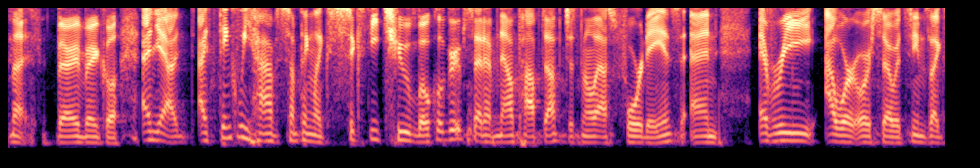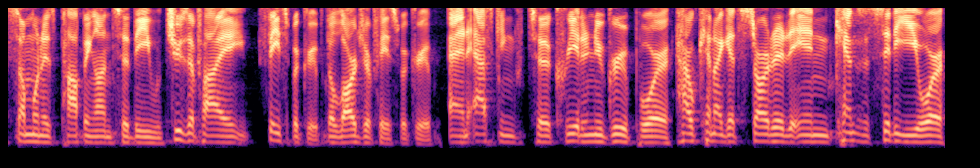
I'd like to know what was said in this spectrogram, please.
nice, very very cool. And yeah, I think we have something like sixty two local groups that have now popped up just in the last four days, and every hour or so, it seems like someone is popping onto the Choose FI Facebook group, the larger Facebook group, and asking to create a new group or how can I get started in Kansas City or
